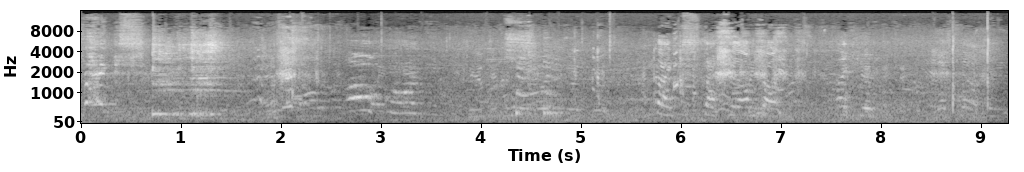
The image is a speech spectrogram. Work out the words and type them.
Thanks! Oh my... Thanks, that's it, I'm done. Thank you. Yes, sir.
